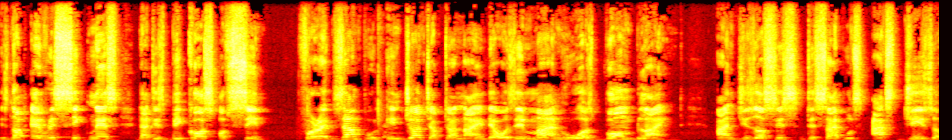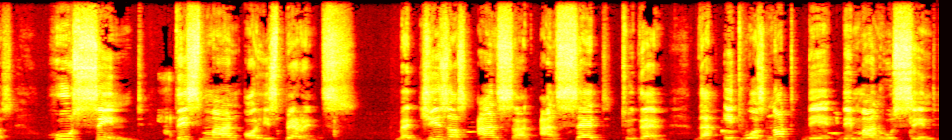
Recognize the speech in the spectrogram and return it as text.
It's not every sickness that is because of sin. For example, in John chapter 9, there was a man who was born blind, and Jesus' disciples asked Jesus, Who sinned, this man or his parents? But Jesus answered and said to them that it was not the, the man who sinned,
